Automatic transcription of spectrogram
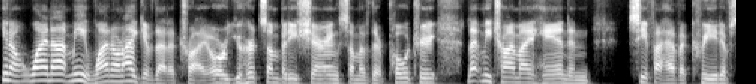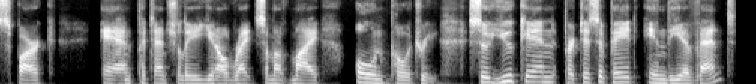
you know, why not me? Why don't I give that a try? Or you heard somebody sharing some of their poetry. Let me try my hand and see if I have a creative spark and potentially, you know, write some of my own poetry. So you can participate in the event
